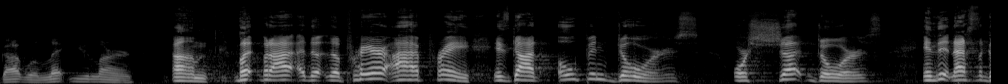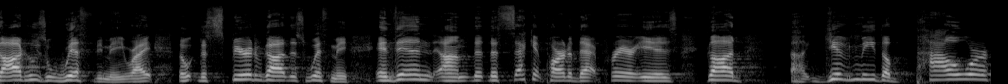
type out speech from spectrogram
God will let you learn. Um, but but I, the, the prayer I pray is God, open doors or shut doors. And then that's the God who's with me, right? The, the Spirit of God that's with me. And then um, the, the second part of that prayer is God, uh, give me the power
